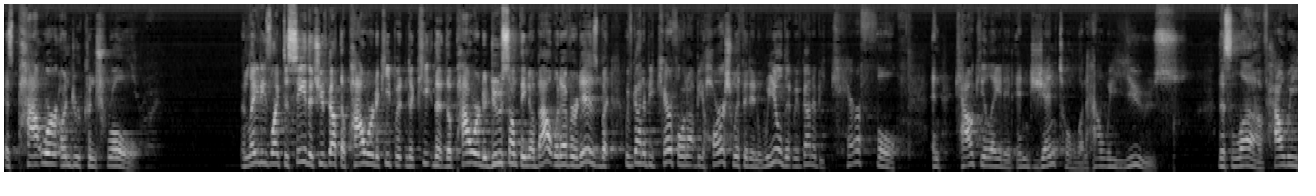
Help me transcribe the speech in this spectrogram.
is power under control. And ladies like to see that you've got the power to keep it, to keep, the, the power to do something about whatever it is, but we've got to be careful and not be harsh with it and wield it. We've got to be careful and calculated and gentle in how we use this love, how we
